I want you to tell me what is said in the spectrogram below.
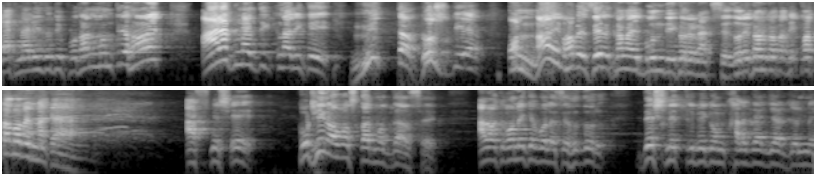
এক নারী যদি প্রধানমন্ত্রী হয় আর এক নারী- নারীকে মিথ্যা দোষ দিয়ে অন্যায়ভাবে জেলখানায় বন্দি করে রাখছে। জোরে কোন কথা বলেন না কেন? আজকে সে কঠিন অবস্থার মধ্যে আছে। আমাকে অনেকে বলেছে, হুজুর দেশ নেত্রী বেগম খালেদা জিয়ার জন্য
